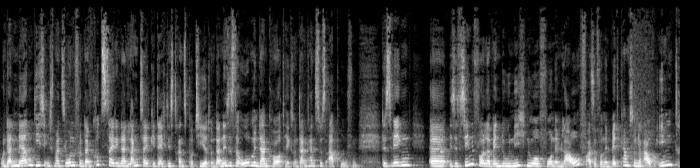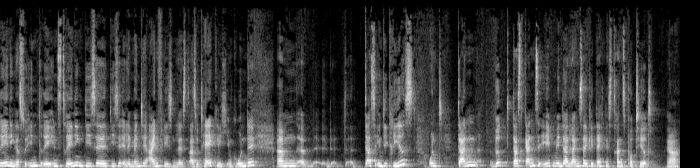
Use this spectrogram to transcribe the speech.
Und dann werden diese Informationen von deinem Kurzzeit- in dein Langzeitgedächtnis transportiert. Und dann ist es da oben in deinem Cortex und dann kannst du es abrufen. Deswegen äh, ist es sinnvoller, wenn du nicht nur vor einem Lauf, also vor einem Wettkampf, sondern auch im Training, dass du in, ins Training diese, diese Elemente einfließen lässt. Also täglich im Grunde ähm, äh, das integrierst und dann wird das Ganze eben in dein Langzeitgedächtnis transportiert. Ja.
